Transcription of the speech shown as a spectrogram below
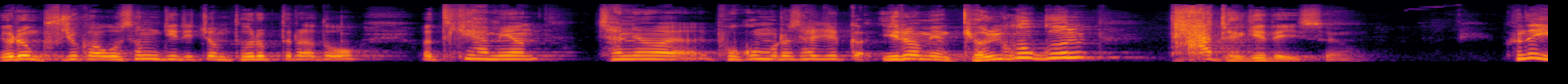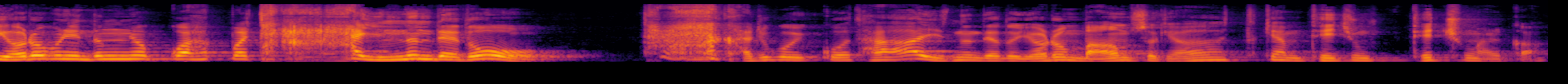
여러분 부족하고 성질이 좀 더럽더라도 어떻게 하면 자녀 복음으로 살릴까? 이러면 결국은 다 되게 돼 있어요. 근데 여러분이 능력과 학벌 다 있는데도 다 가지고 있고 다 있는데도 여러분 마음속에 아, 어떻게 하면 대충 대충 할까?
